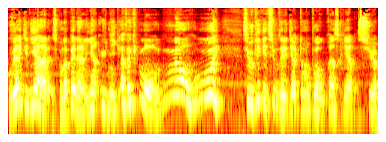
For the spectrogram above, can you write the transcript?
vous verrez qu'il y a ce qu'on appelle un lien unique avec mon nom. Oui Si vous cliquez dessus, vous allez directement pouvoir vous préinscrire sur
